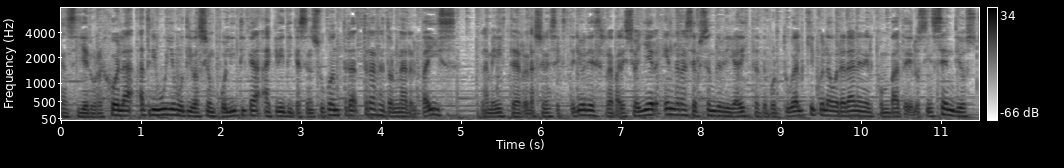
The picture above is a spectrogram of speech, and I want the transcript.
Canciller Urrejola atribuye motivación política a críticas en su contra tras retornar al país. La ministra de Relaciones Exteriores reapareció ayer en la recepción de brigadistas de Portugal que colaborarán en el combate de los incendios.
